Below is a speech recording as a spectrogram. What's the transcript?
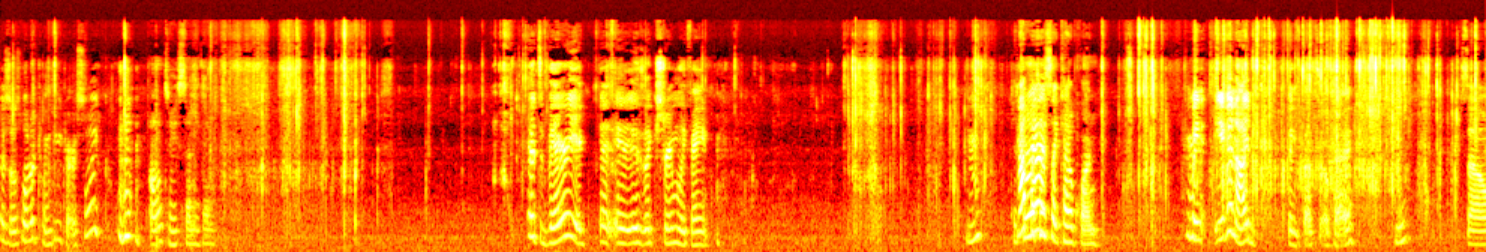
Is this what a Twinkie tastes like? I don't taste anything. It's very, it, it is extremely faint. It Not bad. tastes like kettle corn. I mean, even I think that's okay. Hmm. So,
